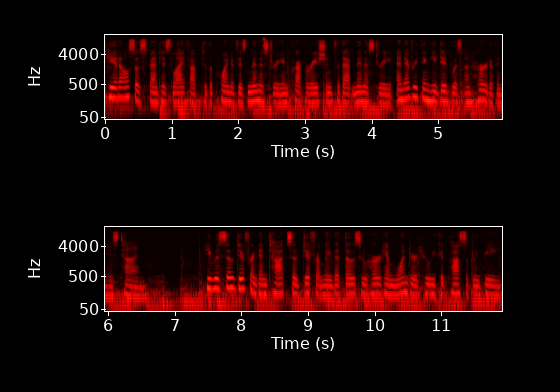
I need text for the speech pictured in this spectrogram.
He had also spent his life up to the point of his ministry in preparation for that ministry, and everything he did was unheard of in his time. He was so different and taught so differently that those who heard him wondered who he could possibly be.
